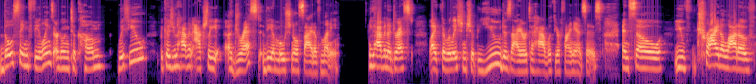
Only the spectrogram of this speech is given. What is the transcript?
those same feelings are going to come with you because you haven't actually addressed the emotional side of money. You haven't addressed like the relationship you desire to have with your finances. And so you've tried a lot of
